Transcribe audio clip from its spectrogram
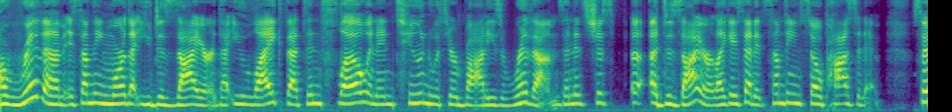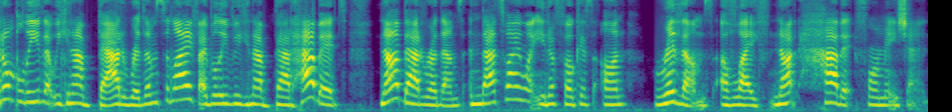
a rhythm is something more that you desire, that you like, that's in flow and in tune with your body's rhythms. And it's just a, a, desire. Like I said, it's something so positive. So I don't believe that we can have bad rhythms to life. I believe we can have bad habits, not bad rhythms. And that's why I want you to focus on rhythms of life, not habit formation.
